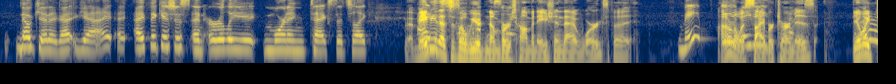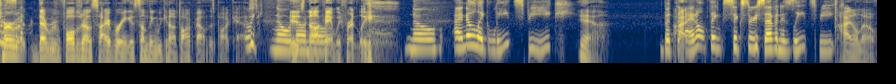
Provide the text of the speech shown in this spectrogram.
no kidding. I, yeah, I, I- I think it's just an early morning text that's like Maybe that's just a weird numbers combination that works, but maybe. I don't know what maybe- cyber term is. The only term cyber that revolves around cybering is something we cannot talk about in this podcast. We, no, it no, is not family friendly. No, I know like leet speak, yeah, but th- I- I, don't think six three seven is leet speak. I don't know.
